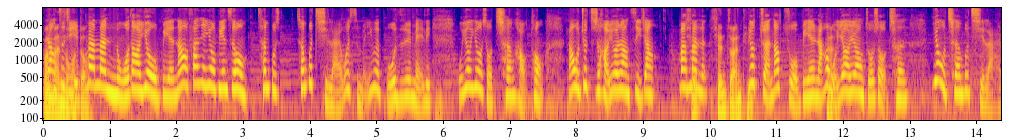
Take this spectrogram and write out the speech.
让自己慢慢挪到右边，然后发现右边之后撑不撑不起来，为什么？因为脖子这边没力，我用右手撑好痛，然后我就只好又让自己这样。慢慢的，先转体，又转到左边，然后我又要用左手撑，又撑不起来。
